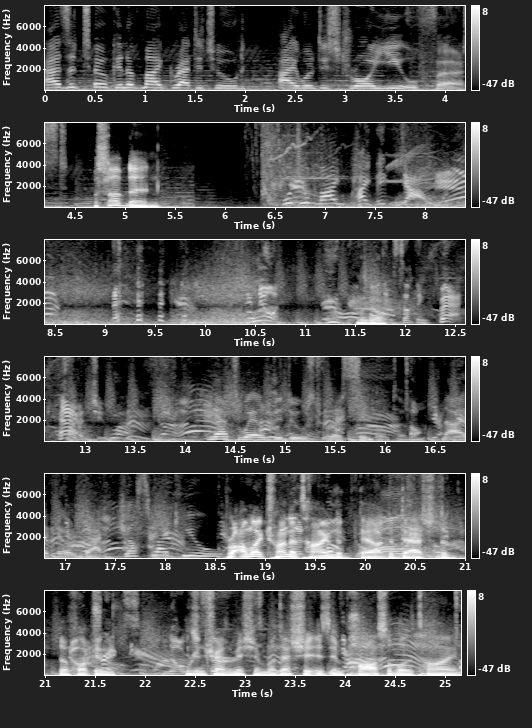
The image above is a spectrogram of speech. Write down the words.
As a token of my gratitude, I will destroy you first. What's up then? Would you mind piping down? Knew it! You've Here been we go. holding something back, haven't you? That's well deduced for a simpleton. I've held back just like you. Bro, I'm like trying to time the da the dash, the, the fucking tricks, no engine transmission, but that shit is impossible to time.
